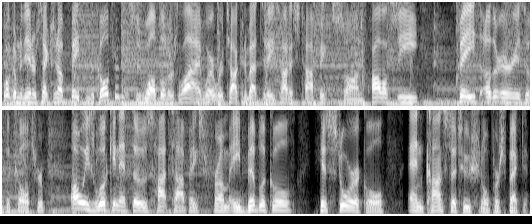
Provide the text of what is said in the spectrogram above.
Welcome to the intersection of faith and the culture. This is Wall Builders Live, where we're talking about today's hottest topics on policy, faith, other areas of the culture. Always looking at those hot topics from a biblical, historical, and constitutional perspective.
